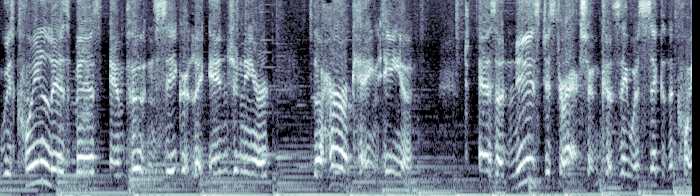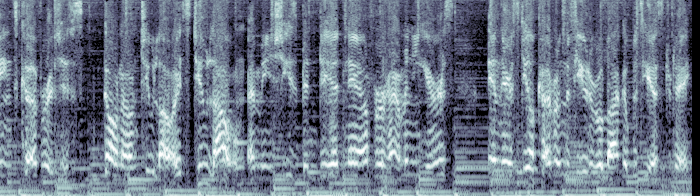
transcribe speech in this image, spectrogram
with Queen Elizabeth and Putin secretly engineered the Hurricane Ian as a news distraction because they were sick of the Queen's coverage. It's gone on too long. It's too long. I mean, she's been dead now for how many years? And they're still covering the funeral like it was yesterday.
